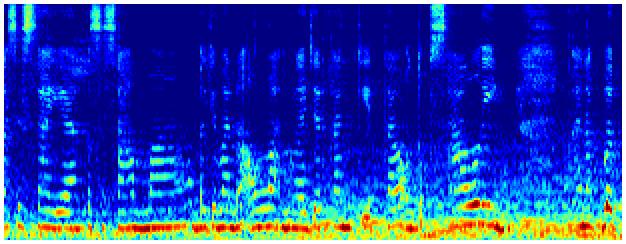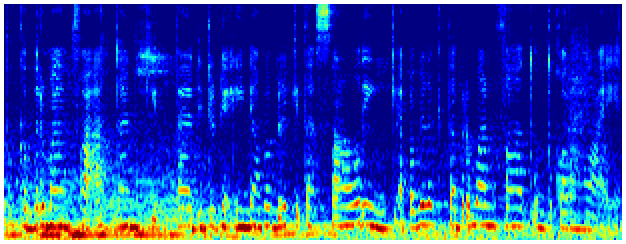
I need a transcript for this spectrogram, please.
berkasih sayang ke sesama bagaimana Allah mengajarkan kita untuk saling karena kebermanfaatan kita di dunia ini apabila kita saling apabila kita bermanfaat untuk orang lain.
